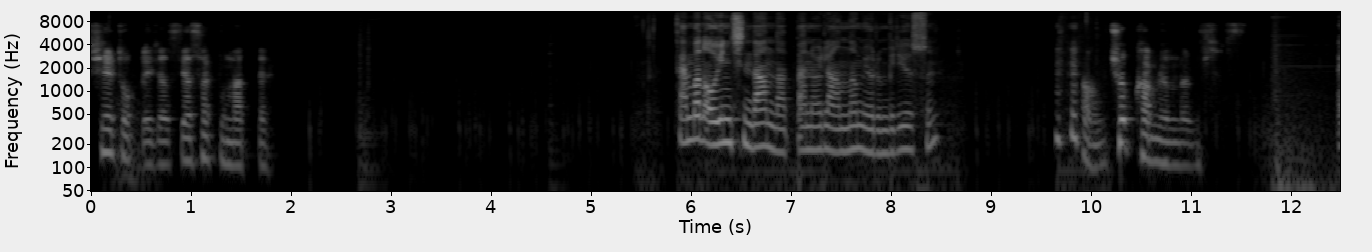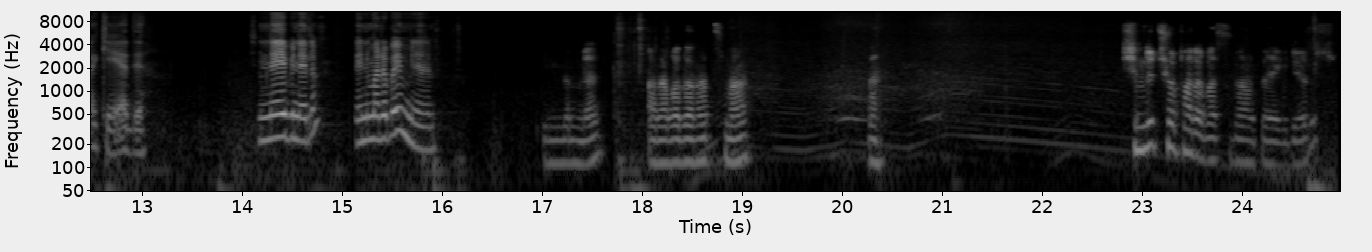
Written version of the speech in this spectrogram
şey toplayacağız. Yasaklı madde. Sen bana oyun içinde anlat. Ben öyle anlamıyorum biliyorsun. Tamam. Çöp kamyonuna bineceğiz. Okey hadi. Şimdi neye binelim? Benim arabaya mı binelim? Bindim ben. Arabadan atma. Heh. Şimdi çöp arabasını almaya gidiyoruz.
